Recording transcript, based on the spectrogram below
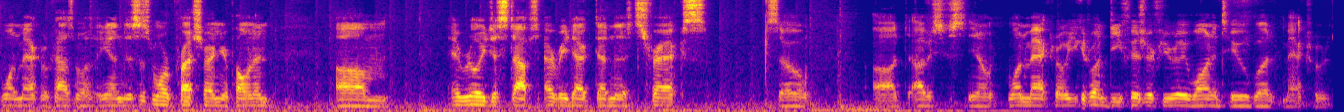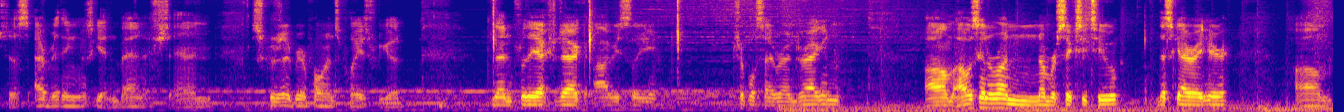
one Macrocosmos. Again, this is more pressure on your opponent. Um, it really just stops every deck dead in its tracks. So, uh, obviously, just, you know, one macro. You could run D-Fissure if you really wanted to, but macro just everything getting banished and screws up your opponent's plays for good. Then for the extra deck, obviously, triple Cyber End Dragon. Um, I was going to run number 62, this guy right here. Um,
